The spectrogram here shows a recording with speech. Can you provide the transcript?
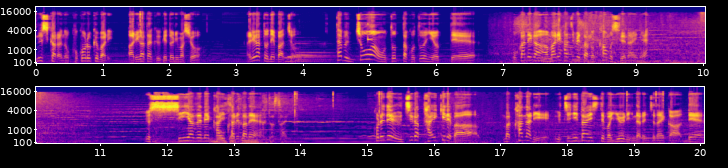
主からの心配り。ありがたく受け取りましょう。ありがとうね馬長。多分長安を取ったことによってお金が余り始めたのかもしれないね。よし、深夜攻め開始されたね。これでうちが耐えきれば、まあ、かなりうちに対しては有利になるんじゃないか。で、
